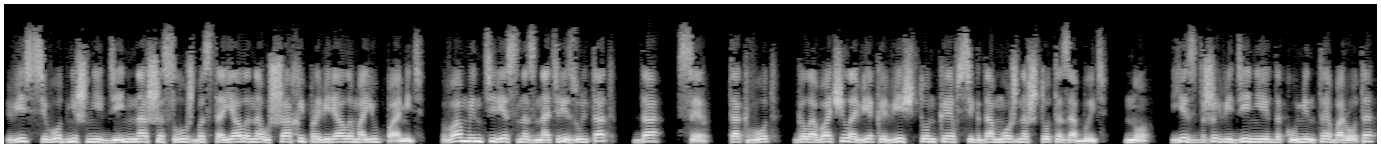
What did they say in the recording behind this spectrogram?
Весь сегодняшний день наша служба стояла на ушах и проверяла мою память. Вам интересно знать результат? Да, сэр. Так вот, голова человека вещь тонкая всегда можно что-то забыть. Но, есть же ведение документа оборота,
